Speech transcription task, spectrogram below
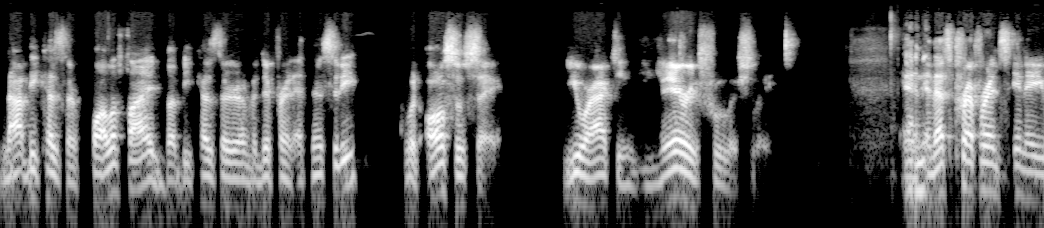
not because they're qualified but because they're of a different ethnicity. I would also say you are acting very foolishly. And, And- and that's preference in a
